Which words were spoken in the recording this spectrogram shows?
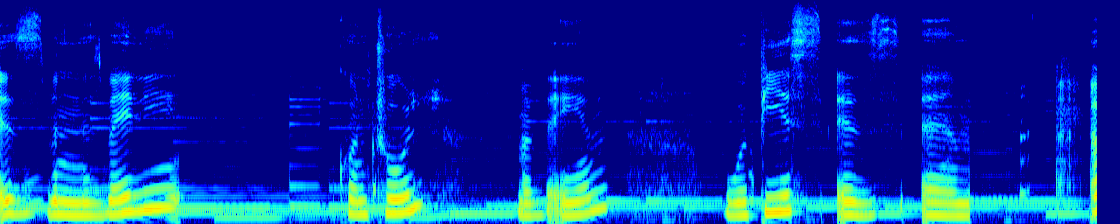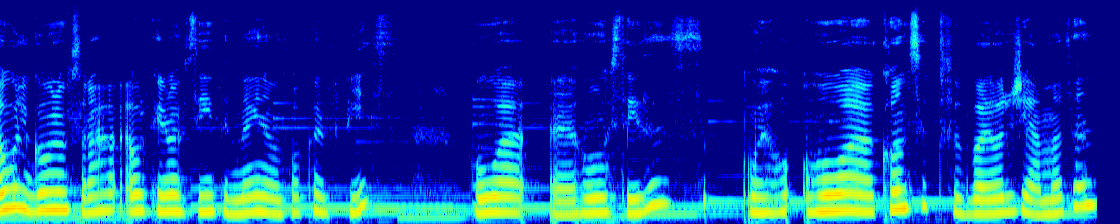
is بالنسبة لي control مبدئيا. و peace is um, أول جملة بصراحة أول كلمة بتيجي في دماغي لما بفكر في peace هو uh, homeostasis. وهو concept في البيولوجي عامة.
